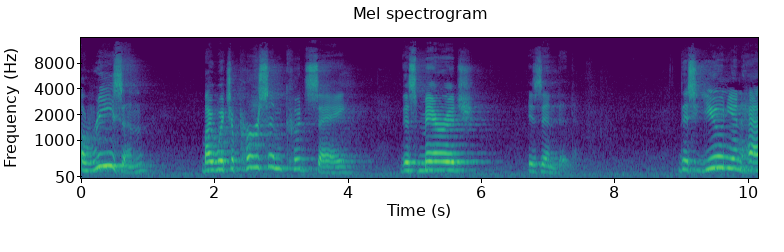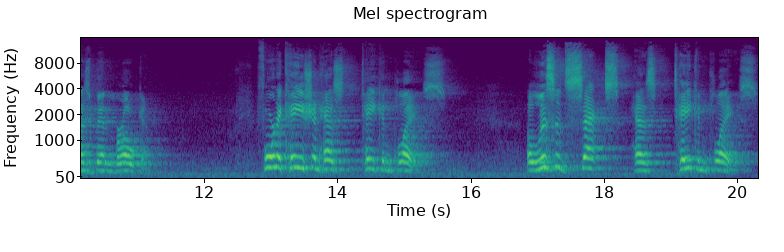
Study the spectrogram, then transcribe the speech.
a reason by which a person could say, This marriage is ended. This union has been broken. Fornication has taken place. Illicit sex has taken place.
